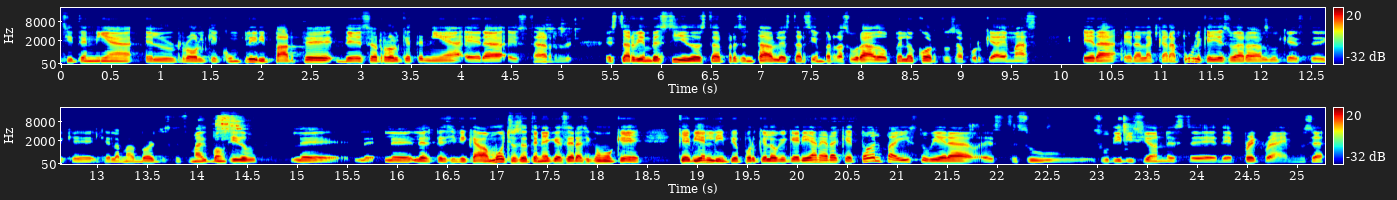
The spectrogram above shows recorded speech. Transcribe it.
sí tenía el rol que cumplir. Y parte de ese rol que tenía era estar, estar bien vestido, estar presentable, estar siempre rasurado, pelo corto, o sea, porque además era, era la cara pública y eso era algo que, este, que, que Burgess, que Mike Boncido le, le, le, especificaba mucho, o sea, tenía que ser así como que, que bien limpio, porque lo que querían era que todo el país tuviera este, su, su división este, de pre-crime, o sea,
